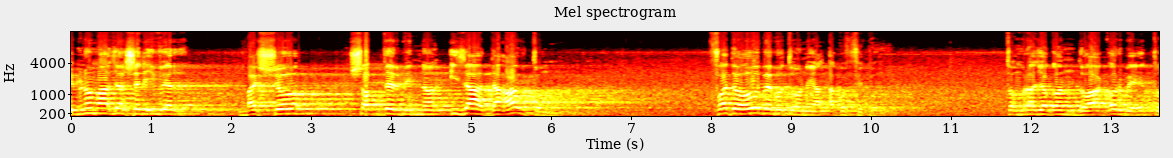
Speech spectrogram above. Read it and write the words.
ইবনু মাজা শরীফের ভাষ্য শব্দের ভিন্ন ইজা দাউতুম ফদও তোমরা যখন দোয়া করবে, তো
